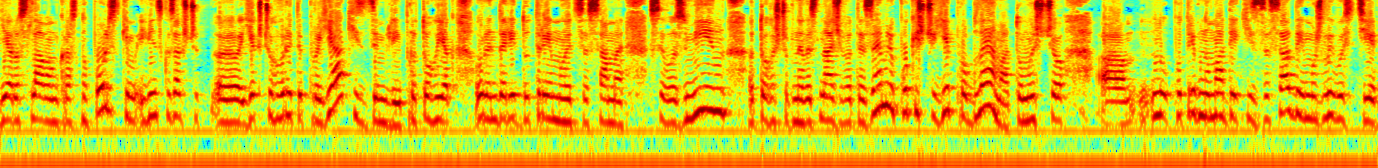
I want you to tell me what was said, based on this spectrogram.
Ярославом Краснопольським. І він сказав, що е, якщо говорити про якість землі, про того, як орендарі дотримуються саме сивозмін, того, щоб не виснажувати землю, поки що є проблема, тому що е, ну потрібно мати якісь засади і можливості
